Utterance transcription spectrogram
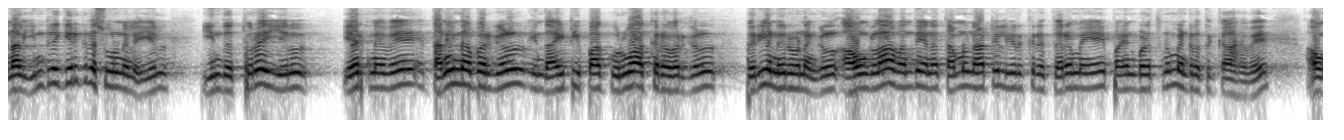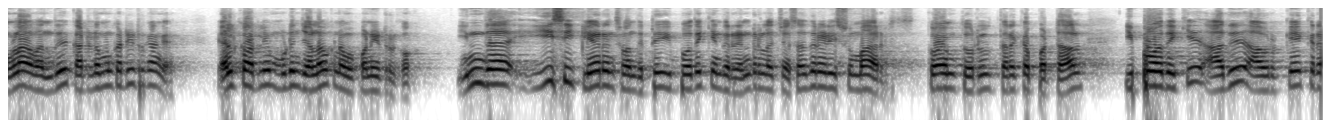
ஆனால் இன்றைக்கு இருக்கிற சூழ்நிலையில் இந்த துறையில் ஏற்கனவே தனிநபர்கள் இந்த ஐடி பார்க் உருவாக்குறவர்கள் பெரிய நிறுவனங்கள் அவங்களா வந்து என தமிழ்நாட்டில் இருக்கிற திறமையை பயன்படுத்தணும் என்றதுக்காகவே அவங்களா வந்து கட்டடமும் கட்டிட்டு இருக்காங்க. எல்காட்லையும் முடிஞ்ச அளவுக்கு நம்ம பண்ணிட்டு இருக்கோம் இந்த ஈசி கிளியரன்ஸ் வந்துட்டு இப்போதைக்கு இந்த ரெண்டரை லட்சம் சதுரடி சுமார் கோயம்புத்தூரில் திறக்கப்பட்டால் இப்போதைக்கு அது அவர் கேட்குற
